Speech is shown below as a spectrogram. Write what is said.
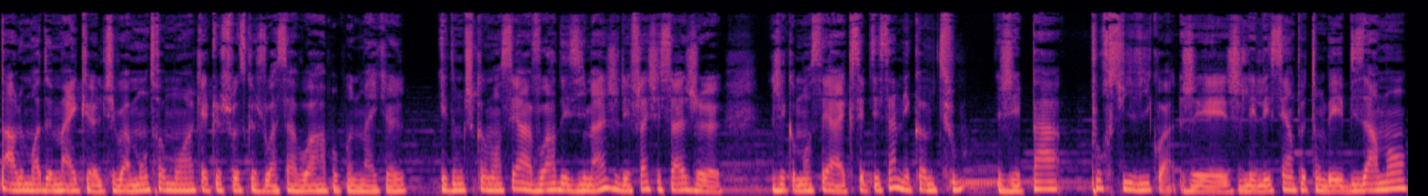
parle-moi de Michael, tu vois, montre-moi quelque chose que je dois savoir à propos de Michael. Et donc je commençais à avoir des images, des flashs et ça, j'ai commencé à accepter ça. Mais comme tout, j'ai pas poursuivi quoi. J'ai je l'ai laissé un peu tomber. Bizarrement,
